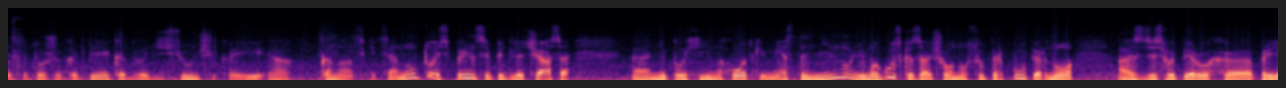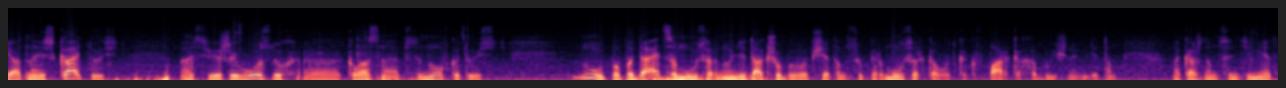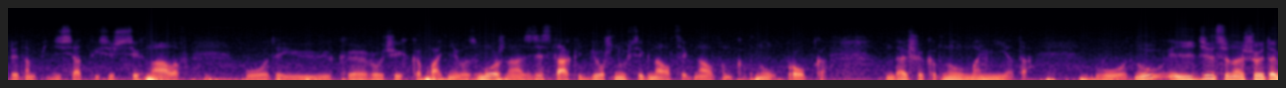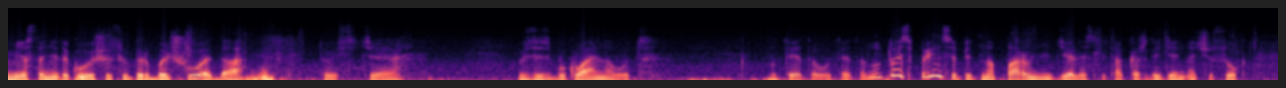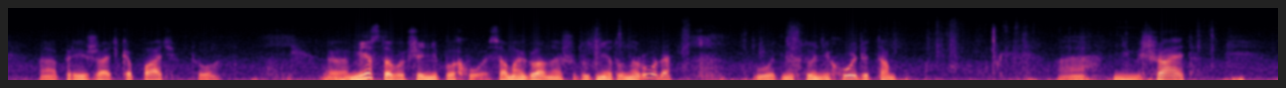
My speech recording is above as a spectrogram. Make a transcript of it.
Это тоже копейка, два десюнчика и а, канадский цен. Ну, то есть, в принципе, для часа а, неплохие находки. Место, не, ну, не могу сказать, что оно супер-пупер, но а здесь, во-первых, э, приятно искать, то есть а, свежий воздух, а, классная обстановка, то есть, ну, попадается мусор, но не так, чтобы вообще там супер мусорка, вот как в парках обычных, где там на каждом сантиметре там 50 тысяч сигналов, вот, и, короче, их копать невозможно, а здесь так, идешь, ну, сигнал, сигнал, там, копнул, пробка, дальше копнул монета, вот, ну, единственное, что это место не такое уж и супер большое, да, то есть э, здесь буквально вот вот это, вот это. Ну, то есть, в принципе, на пару недель, если так каждый день на часок э, приезжать копать, то место вообще неплохое. Самое главное, что тут нету народа. Вот, никто не ходит там, э, не мешает.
